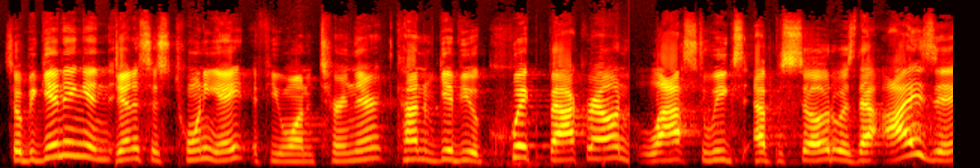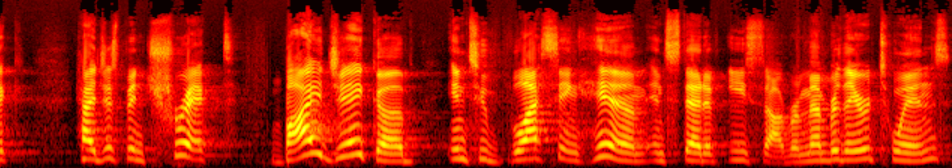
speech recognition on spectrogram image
So, beginning in Genesis 28, if you want to turn there, to kind of give you a quick background, last week's episode was that Isaac had just been tricked by Jacob into blessing him instead of Esau. Remember, they were twins.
